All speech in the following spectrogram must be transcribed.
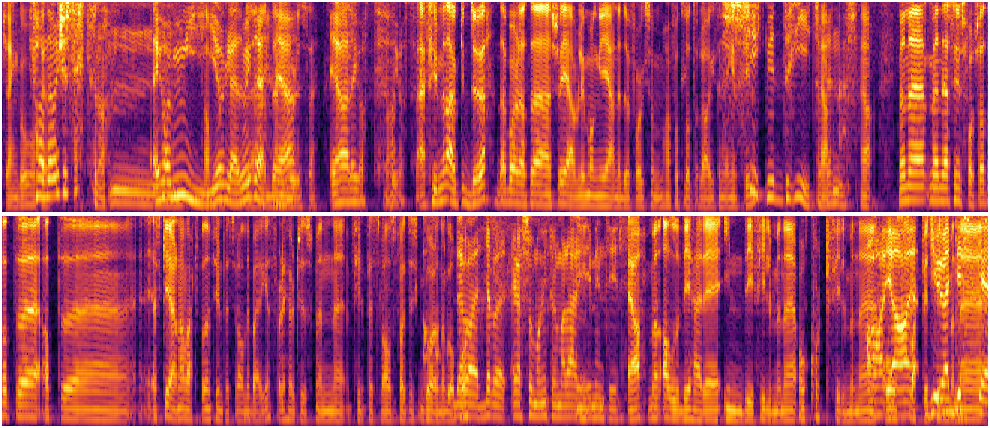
Django. Faen, den har jeg ikke sett ennå. Mm, Jeg har mye å glede meg til. Den, den Ja, burde du se. ja det er godt. Det er godt. Nei, filmen er jo ikke død. Det er bare det at det er så jævlig mange hjernedøde folk som har fått lov til å lage sin egen film. sykt mye drit som Ja. finnes. Ja. Men, eh, men jeg syns fortsatt at, eh, at eh, Jeg skulle gjerne ha vært på den filmfestivalen i Bergen, for det hørtes ut som en filmfestival som faktisk går an å gå Det på. var, det var, jeg har så mange filmer der i min tid. Ja, Men alle de her indie-filmene og kortfilmene Ah, og ja, svart-hvitt-filmene Jødiske,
